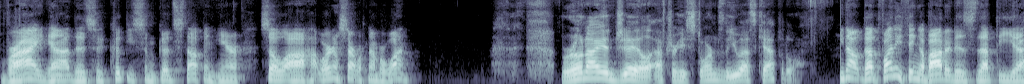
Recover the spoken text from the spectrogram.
Right. Yeah. There's it could be some good stuff in here. So uh, we're gonna start with number one. Moroni in jail after he storms the U.S. Capitol. You know, the funny thing about it is that the uh,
